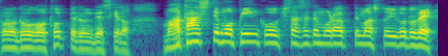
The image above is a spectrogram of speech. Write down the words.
この動画を撮ってるんですけど、またしてもピンクを着させてもらってますということで、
